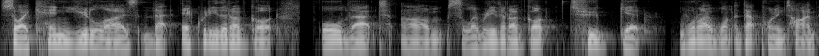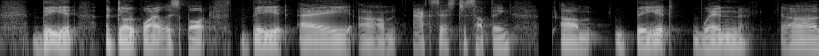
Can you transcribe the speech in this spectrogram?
so I can utilize that equity that I've got or that um, celebrity that I've got to get what I want at that point in time, be it a dope whitelist spot, be it a um, access to something, um, be it when uh,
